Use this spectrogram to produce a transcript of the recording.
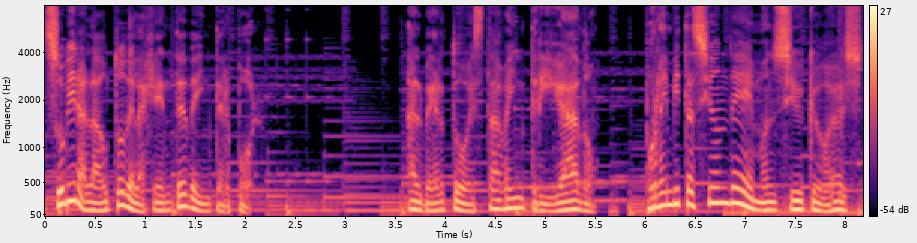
subir al auto del agente de Interpol. Alberto estaba intrigado por la invitación de Monsieur Courage,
